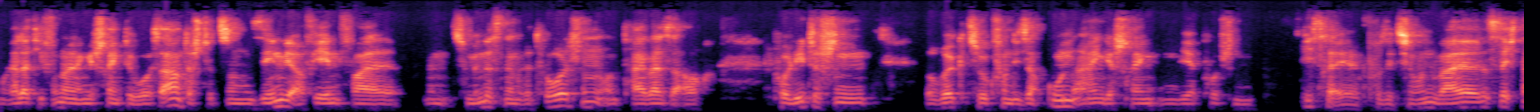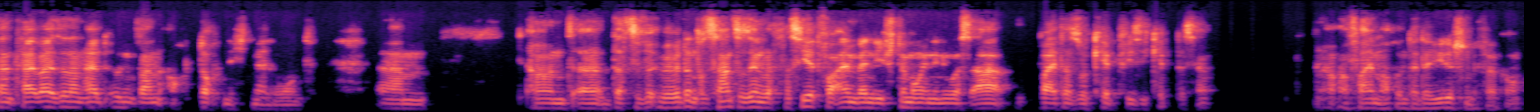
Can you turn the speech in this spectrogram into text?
relativ uneingeschränkte USA-Unterstützung, sehen wir auf jeden Fall einen, zumindest einen rhetorischen und teilweise auch politischen Rückzug von dieser uneingeschränkten, wir pushen Israel-Position, weil es sich dann teilweise dann halt irgendwann auch doch nicht mehr lohnt. Ähm, und äh, das wird interessant zu sehen, was passiert, vor allem wenn die Stimmung in den USA weiter so kippt, wie sie kippt bisher vor allem auch unter der jüdischen Bevölkerung.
